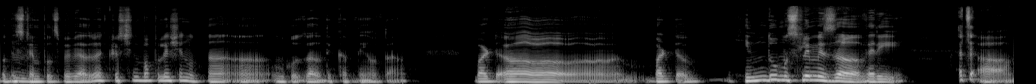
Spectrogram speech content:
Buddhist temples पे भी आता क्रिश्चियन पॉपुलेशन उतना uh, उनको ज़्यादा दिक्कत नहीं होता। But but Hindu Muslim is a very अच्छा uh,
